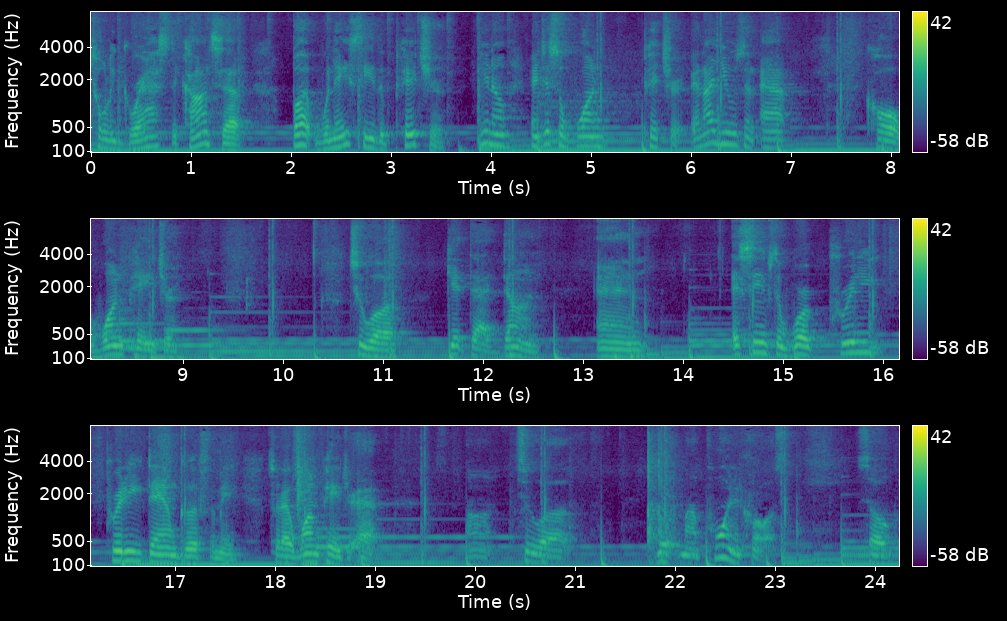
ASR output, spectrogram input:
totally grasp the concept, but when they see the picture, you know, and just a one picture, and I use an app called One Pager to uh, get that done, and it seems to work pretty, pretty damn good for me. So that One Pager app uh, to uh, get my point across. So,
